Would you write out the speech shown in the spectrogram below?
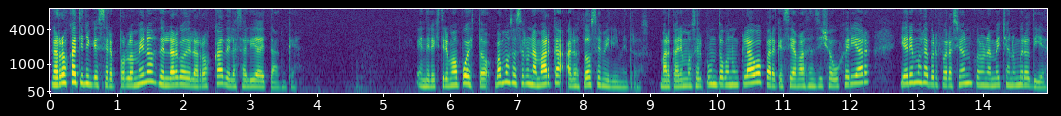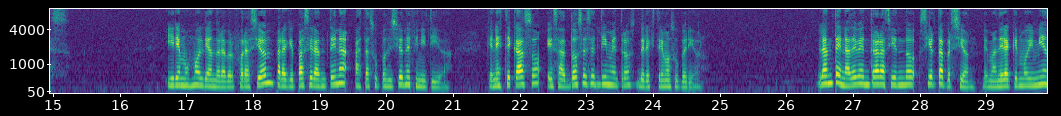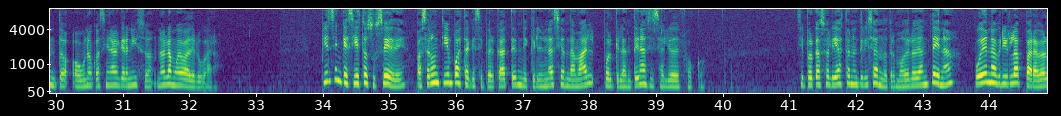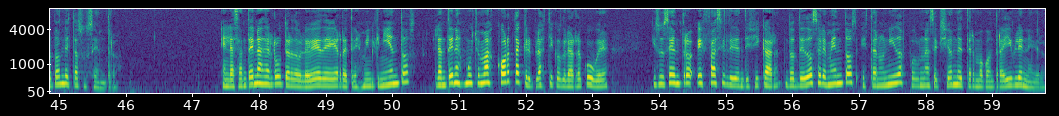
La rosca tiene que ser por lo menos del largo de la rosca de la salida de tanque. En el extremo opuesto vamos a hacer una marca a los 12 milímetros. Marcaremos el punto con un clavo para que sea más sencillo agujerear y haremos la perforación con una mecha número 10. Iremos moldeando la perforación para que pase la antena hasta su posición definitiva que en este caso es a 12 centímetros del extremo superior. La antena debe entrar haciendo cierta presión, de manera que el movimiento o un ocasional granizo no la mueva de lugar. Piensen que si esto sucede, pasará un tiempo hasta que se percaten de que el enlace anda mal porque la antena se salió de foco. Si por casualidad están utilizando otro modelo de antena, pueden abrirla para ver dónde está su centro. En las antenas del router WDR 3500 la antena es mucho más corta que el plástico que la recubre y su centro es fácil de identificar, donde dos elementos están unidos por una sección de termocontraíble negro.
